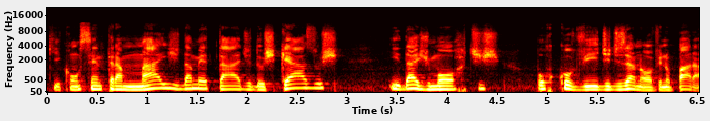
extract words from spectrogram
que concentra mais da metade dos casos e das mortes por Covid-19 no Pará.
